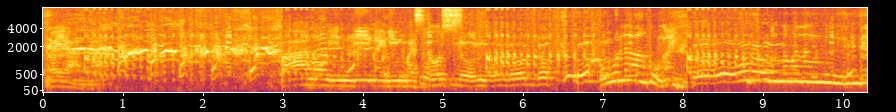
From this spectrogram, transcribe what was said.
kaya na. Paano hindi naging bastos? No, no, no, no. Hulaan ko nga eh. Ikaw lang naman ang hindi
